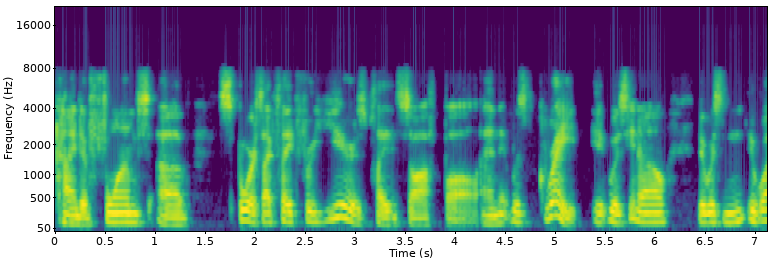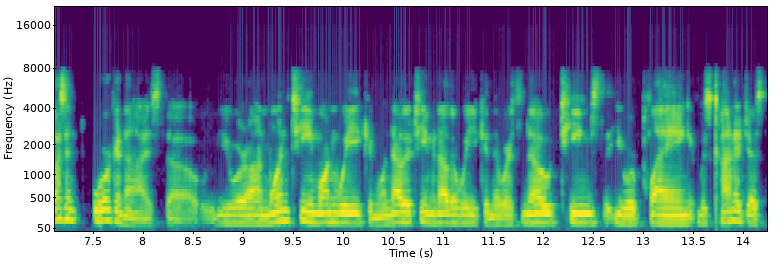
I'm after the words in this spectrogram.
kind of forms of sports. I played for years, played softball, and it was great. It was, you know, there was it wasn't organized though. You were on one team one week and another team another week, and there was no teams that you were playing. It was kind of just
